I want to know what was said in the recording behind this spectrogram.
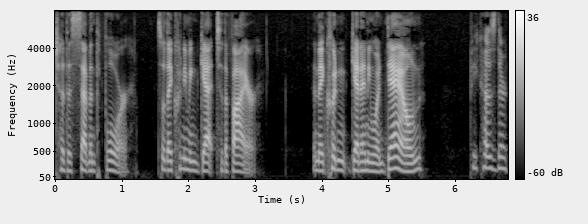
to the seventh floor. So they couldn't even get to the fire. And they couldn't get anyone down. Because they're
